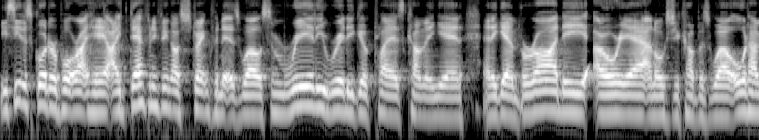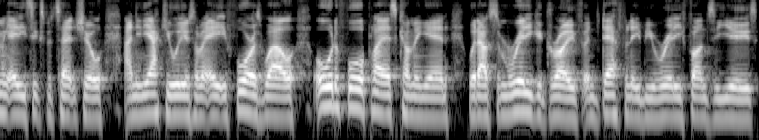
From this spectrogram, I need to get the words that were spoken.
You see the squad report right here. I definitely think I've strengthened it as well. Some really, really good players coming in. And again, Berardi, Aurier, and Ozyakup as well, all having 86 potential, and Iñaki Williams having 84 as well. All the four players coming in would have some really good growth and definitely be really fun to use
